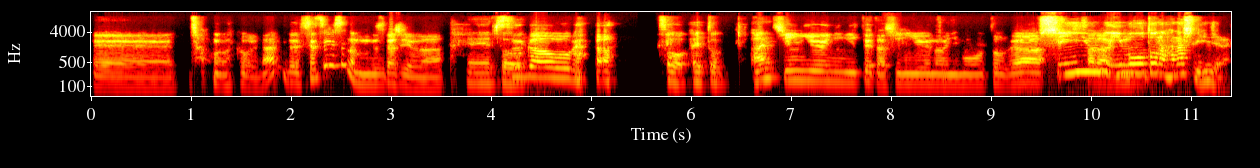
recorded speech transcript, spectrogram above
えー、ちょこれなんで説明するの難しいよな。えっ、質と、顔がそう、えっ、と、あ親友に似てた親友の妹が、親友の妹の話でいいんじゃない？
